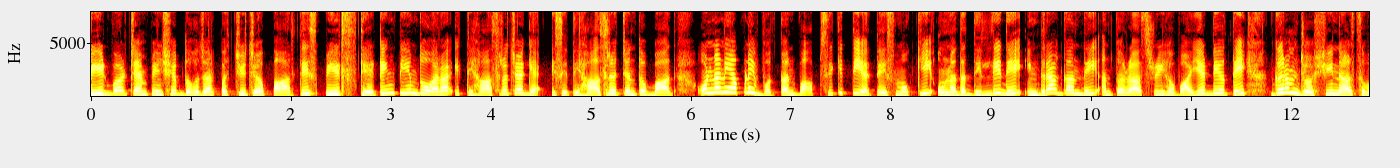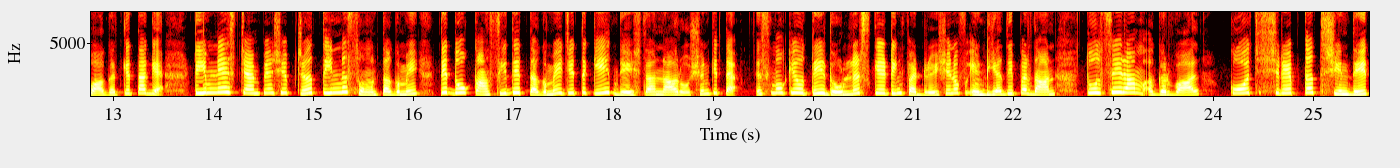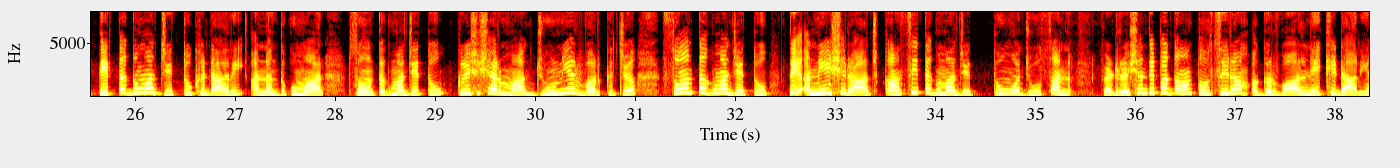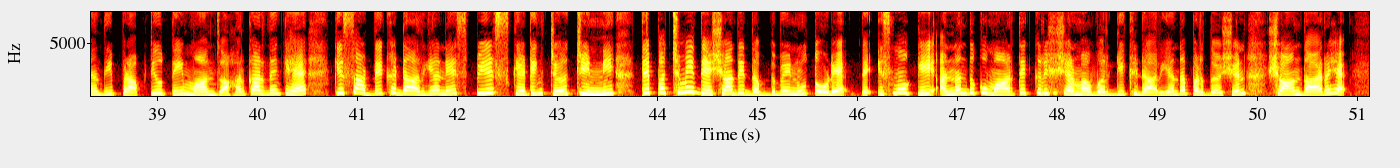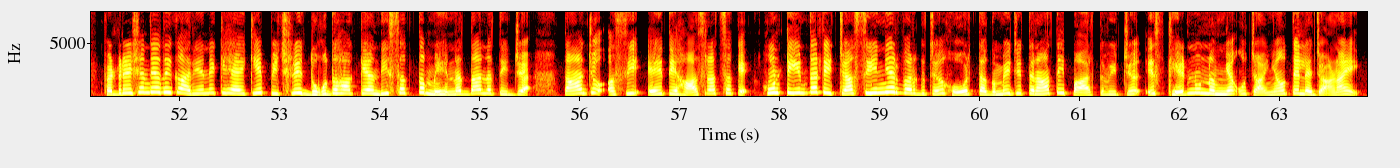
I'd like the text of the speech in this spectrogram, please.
Speed world championship 2025 ਚ ਭਾਰਤੀ speed skating team ਦੁਆਰਾ ਇਤਿਹਾਸ ਰਚਿਆ ਗਿਆ। ਇਸ ਇਤਿਹਾਸ ਰਚਣ ਤੋਂ ਬਾਅਦ ਉਹਨਾਂ ਨੇ ਆਪਣੀ ਵਤਨ ਵਾਪਸੀ ਕੀਤੀ ਹੈ ਇਸ ਮੌਕੇ ਉਹਨਾਂ ਦਾ ਦਿੱਲੀ ਦੇ ਇੰਦਰਾ ਗਾਂਧੀ ਅੰਤਰਰਾਸ਼ਟਰੀ ਹਵਾਈ ਅੱਡੇ ਉੱਤੇ ਗਰਮਜੋਸ਼ੀ ਨਾਲ ਸਵਾਗਤ ਕੀਤਾ ਗਿਆ। ਟੀਮ ਨੇ ਇਸ ਚੈਂਪੀਅਨਸ਼ਿਪ 'ਚ ਤਿੰਨ ਸੋਨ ਤਗਮੇ ਤੇ ਦੋ ਕਾਂਸੀ ਦੇ ਤਗਮੇ ਜਿੱਤ ਕੇ ਦੇਸ਼ ਦਾ ਨਾਂ ਰੋਸ਼ਨ ਕੀਤਾ। ਇਸ ਮੌਕੇ ਉੱਤੇ roller skating federation of India ਦੀ ਪ੍ਰਧਾਨ ਤੁਲਸੀ ਰਾਮ ਅਗਰਵਾਲ ਕੋਚ ਸ਼੍ਰੇਪਤਤ ਸ਼ਿੰਦੇ ਤੇ ਤਗਮਾ ਜੇਤੂ ਖਿਡਾਰੀ ਆਨੰਦ ਕੁਮਾਰ, ਸੋਨ ਤਗਮਾ ਜੇਤੂ ਕ੍ਰਿਸ਼ ਸ਼ਰਮਾ ਜੂਨੀਅਰ ਵਰਗ 'ਚ ਸੋਨ ਤਗਮਾ ਜੇਤੂ ਤੇ ਅਨੀਸ਼ ਰਾਜ ਕਾਂਸੀ ਤਗਮਾ ਜੇਤੂ ਮੌਜੂਦ ਸਨ। ਫੈਡਰੇਸ਼ਨ ਦੇ ਪ੍ਰਧਾਨ ਤੁਲਸੀ ਰਾਮ ਅਗਰਵਾਲ ਨੇ ਖਿਡਾਰੀਆਂ ਦੀ ਪ੍ਰਾਪਤੀ ਉੱਤੇ ਮਾਣ ਜ਼ਾਹਰ ਕਰਦਿਆਂ ਕਿਹਾ ਕਿ ਸਾਡੇ ਖਿਡਾਰੀਆਂ ਨੇ ਸਪੀਡ ਸਕੇਟਿੰਗ 'ਚ ਚੀਨੀ ਤੇ ਪੱਛਮੀ ਦੇਸ਼ਾਂ ਦੇ ਦਬਦਬੇ ਨੂੰ ਤੋੜਿਆ ਤੇ ਇਸ ਮੌਕੇ ਆਨੰਦ ਕੁਮਾਰ ਤੇ ਕ੍ਰਿਸ਼ ਸ਼ਰਮਾ ਵਰਗੇ ਖਿਡਾਰੀਆਂ ਦਾ ਪ੍ਰਦਰਸ਼ਨ ਸ਼ਾਨਦਾਰ ਹੈ ਫੈਡਰੇਸ਼ਨ ਦੇ ਅਧਿਕਾਰੀਆਂ ਨੇ ਕਿਹਾ ਕਿ ਪਿਛਲੇ ਦੋ ਦਹਾਕਿਆਂ ਦੀ ਸਖਤ ਮਿਹਨਤ ਦਾ ਨਤੀਜਾ ਹੈ। ਤਾਂ ਜੋ ਅਸੀਂ ਇਹ ਇਤਿਹਾਸ ਰਚ ਸਕੇ ਹੁਣ ਟੀਮ ਦਾ ਟੀਚਾ ਸੀਨੀਅਰ ਵਰਗ 'ਚ ਹੋਰ ਤਗਮੇ ਜਿੱਤਣਾ ਤੇ ਭਾਰਤ ਵਿੱਚ ਇਸ ਖੇਡ ਨੂੰ ਨਵੀਆਂ ਉਚਾਈਆਂ ਉੱਤੇ ਲਿਜਾਣਾ ਹੈ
